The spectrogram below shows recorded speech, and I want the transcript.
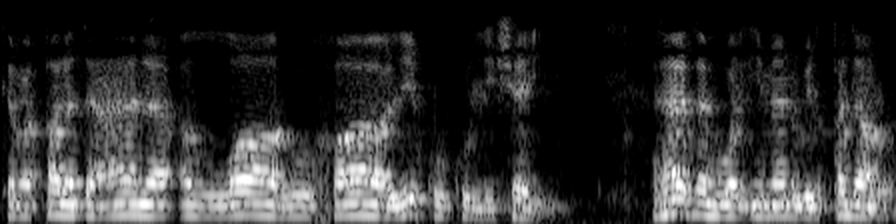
كما قال تعالى الله خالق كل شيء هذا هو الإيمان بالقدر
